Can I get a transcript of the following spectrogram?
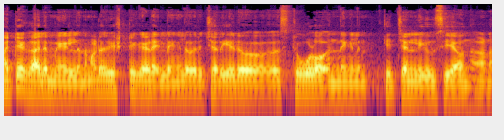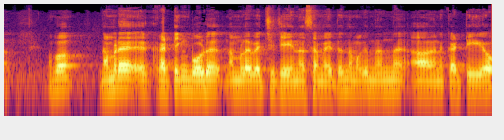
മറ്റേ കാൽ മേളിൽ നമ്മുടെ ഒരു ഇഷ്ടികയുടെ അല്ലെങ്കിൽ ഒരു ചെറിയൊരു സ്റ്റൂളോ എന്തെങ്കിലും കിച്ചണിൽ യൂസ് ചെയ്യാവുന്നതാണ്. അപ്പോൾ നമ്മുടെ കട്ടിംഗ് ബോർഡ് നമ്മൾ വെച്ച് ചെയ്യുന്ന സമയത്ത് നമുക്ക് നിന്ന് കട്ട് ചെയ്യുകയോ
